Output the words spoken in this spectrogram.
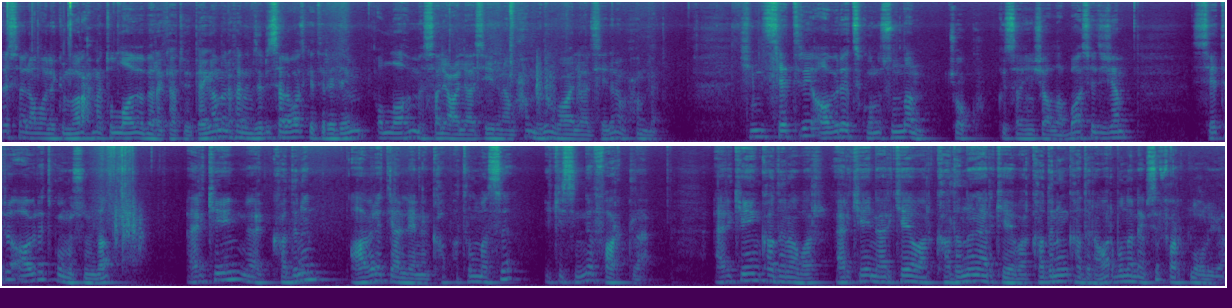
Esselamu Aleyküm ve Rahmetullahi ve Berekatühü. Peygamber Efendimiz'e bir salavat getirelim. Allahümme salli ala seyyidina Muhammedin ve ala seyyidina Muhammed. Şimdi setri avret konusundan çok kısa inşallah bahsedeceğim. Setri avret konusunda erkeğin ve kadının avret yerlerinin kapatılması ikisinde farklı. Erkeğin kadına var, erkeğin erkeğe var, kadının erkeğe var, kadının kadına var. Bunların hepsi farklı oluyor.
